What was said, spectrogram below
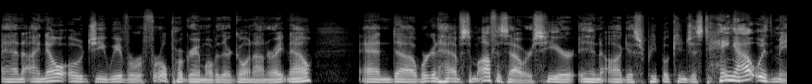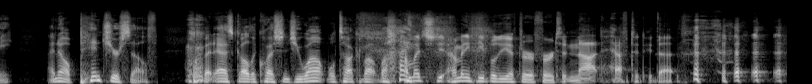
And I know, OG, we have a referral program over there going on right now. And uh, we're going to have some office hours here in August where people can just hang out with me. I know, pinch yourself, but ask all the questions you want. We'll talk about behind How much? Do, how many people do you have to refer to not have to do that?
